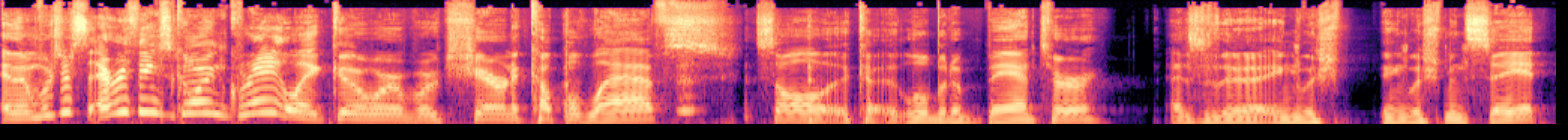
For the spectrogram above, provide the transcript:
and then we're just everything's going great like uh, we're, we're sharing a couple laughs it's all a, a little bit of banter as the english englishmen say it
